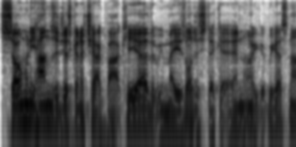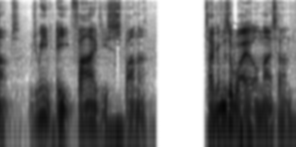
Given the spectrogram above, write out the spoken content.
So many hands are just going to check back here that we may as well just stick it in. Oh, we get snapped. What do you mean 8-5, you spanner? Tag him as a whale. Nice hand.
